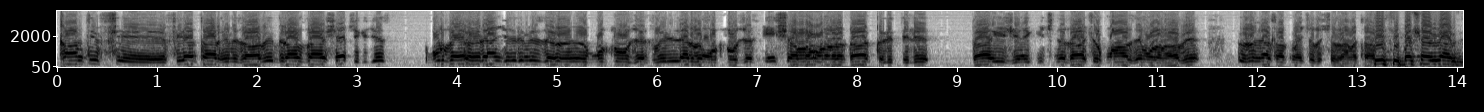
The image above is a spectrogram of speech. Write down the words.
kantin fi- fiyat tarifimizi abi biraz daha aşağı çekeceğiz. Burada öğrencilerimiz de e, mutlu olacak, veliler de mutlu olacak. İnşallah onlara daha kaliteli, daha hijyenik, içinde daha çok malzeme olan abi ürünler satmaya çalışacağız Ahmet abi. peki başarılar dilerim.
